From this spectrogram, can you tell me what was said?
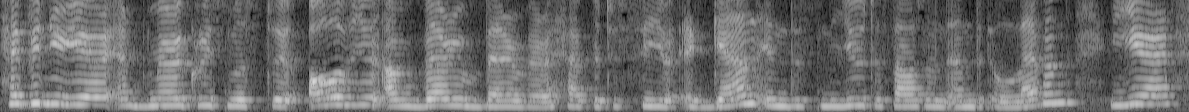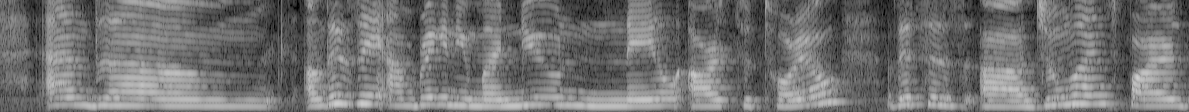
Happy New Year and Merry Christmas to all of you. I'm very very very happy to see you again in this new 2011 year and um, on this day I'm bringing you my new nail art tutorial. This is uh, Joomla inspired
